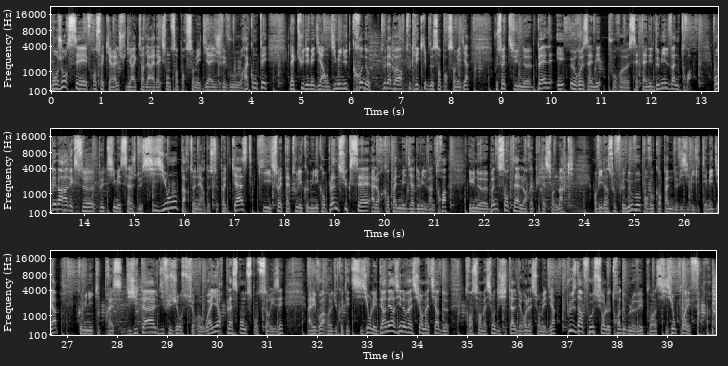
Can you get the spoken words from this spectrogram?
Bonjour, c'est François Kirel, je suis directeur de la rédaction de 100% Média et je vais vous raconter l'actu des médias en 10 minutes chrono. Tout d'abord, toute l'équipe de 100% Média vous souhaite une belle et heureuse année pour euh, cette année 2023. On démarre avec ce petit message de Cision, partenaire de ce podcast, qui souhaite à tous les communicants plein de succès à leur campagne média 2023 et une bonne santé à leur réputation de marque. Envie d'un souffle nouveau pour vos campagnes de visibilité média, communiqué de presse digital, diffusion sur Wire, placement de sponsorisés. Allez voir euh, du côté de Cision les dernières innovations en matière de transformation digitale des relations médias. Plus d'infos sur le www.cision.fr.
